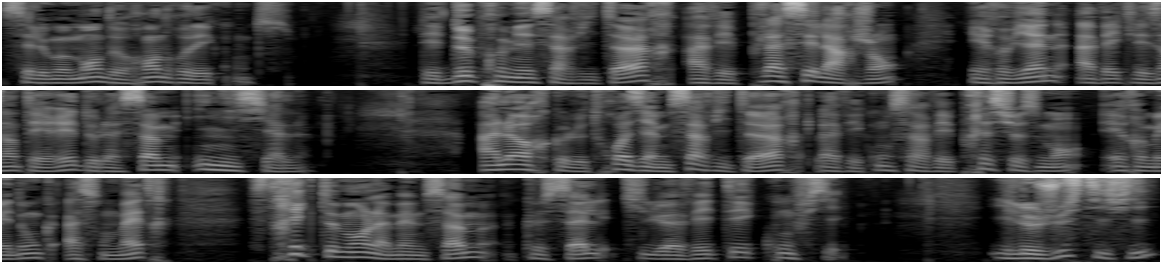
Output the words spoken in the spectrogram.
c'est le moment de rendre des comptes. Les deux premiers serviteurs avaient placé l'argent et reviennent avec les intérêts de la somme initiale alors que le troisième serviteur l'avait conservé précieusement et remet donc à son maître strictement la même somme que celle qui lui avait été confiée. Il le justifie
